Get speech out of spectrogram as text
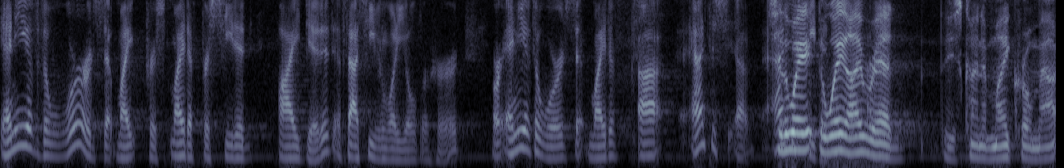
any of the words that might, might have preceded I did it, if that's even what he overheard, or any of the words that might have uh, uh, So the way, the way I read these kind of micro, ma-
